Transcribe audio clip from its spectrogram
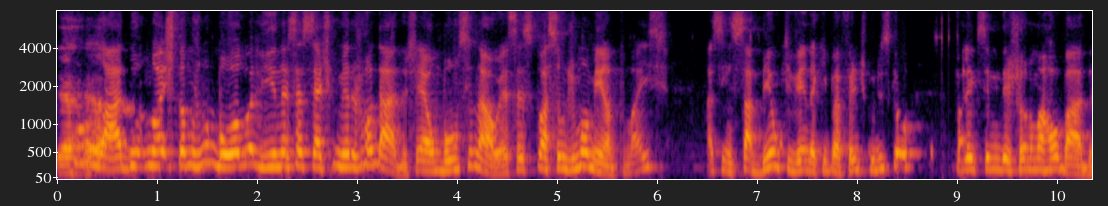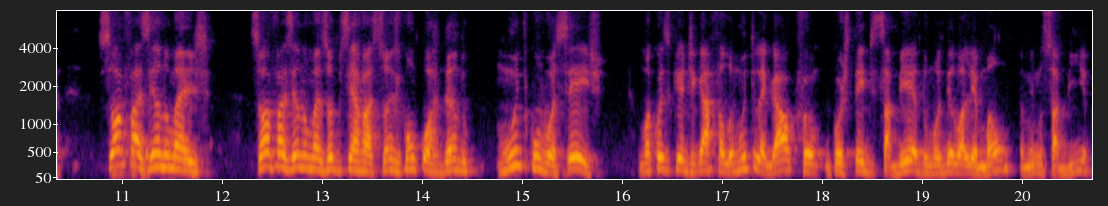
É, Por um é. lado, nós estamos no bolo ali nessas sete primeiras rodadas. É um bom sinal, essa é a situação de momento, mas assim, saber o que vem daqui para frente, por isso que eu falei que você me deixou numa roubada. Só fazendo umas, só fazendo umas observações e concordando muito com vocês, uma coisa que o Edgar falou muito legal, que foi, gostei de saber, do modelo alemão, também não sabia.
